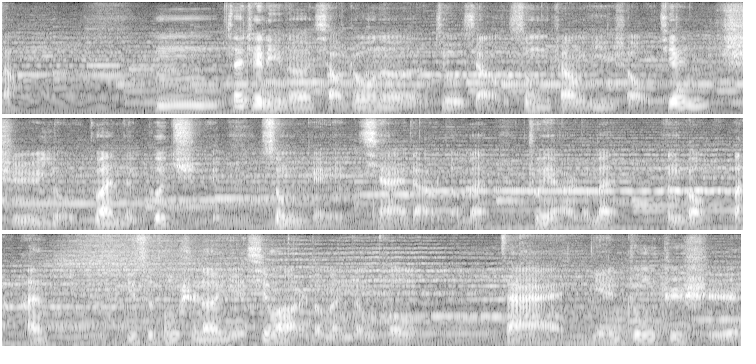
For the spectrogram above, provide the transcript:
到。嗯，在这里呢，小周呢就想送上一首坚持有关的歌曲，送给亲爱的耳朵们，祝愿耳朵们能够晚安。与此同时呢，也希望耳朵们能够在年终之时。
